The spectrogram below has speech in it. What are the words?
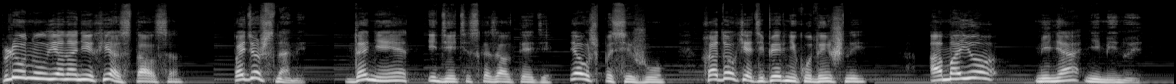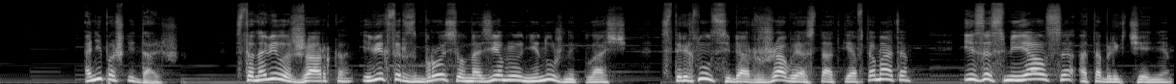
Плюнул я на них и остался. Пойдешь с нами?» «Да нет, идите», — сказал Тедди. «Я уж посижу. Ходок я теперь никудышный. А мое меня не минует». Они пошли дальше. Становилось жарко, и Виктор сбросил на землю ненужный плащ, стряхнул с себя ржавые остатки автомата и засмеялся от облегчения.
